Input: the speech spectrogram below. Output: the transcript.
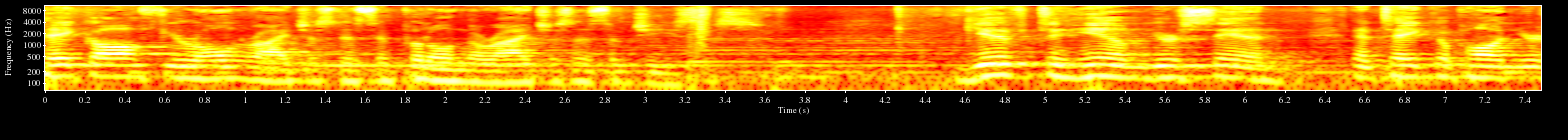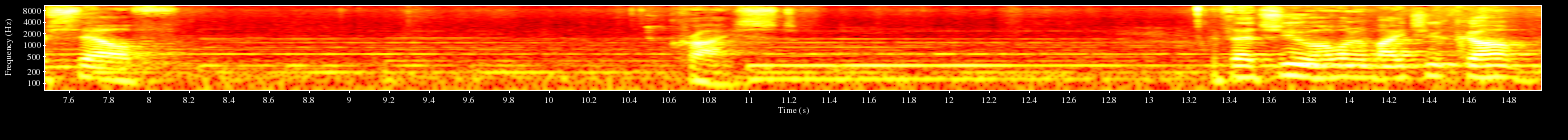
Take off your own righteousness and put on the righteousness of Jesus. Give to Him your sin and take upon yourself Christ. If that's you, I want to invite you to come.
